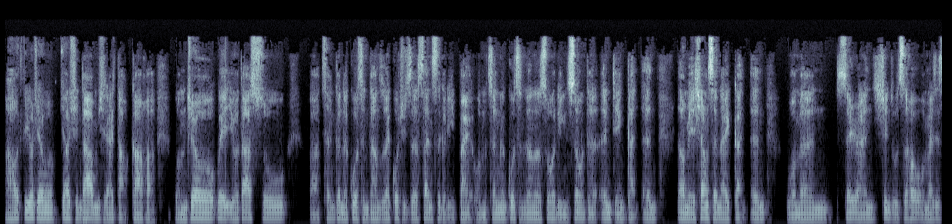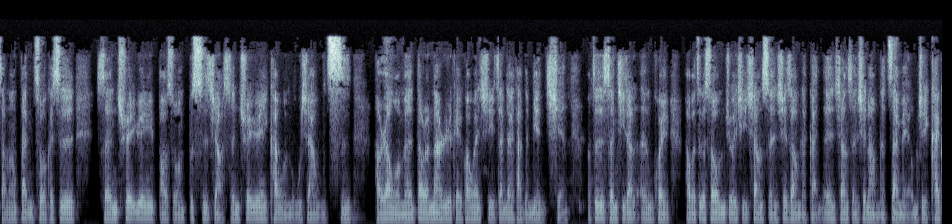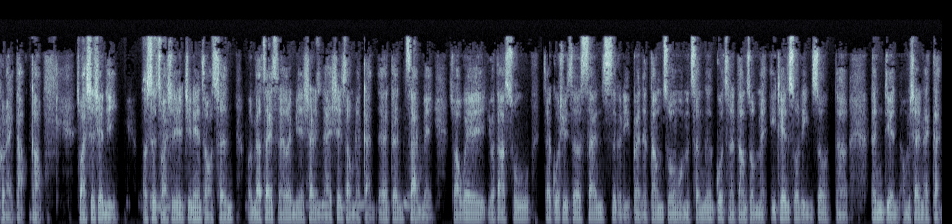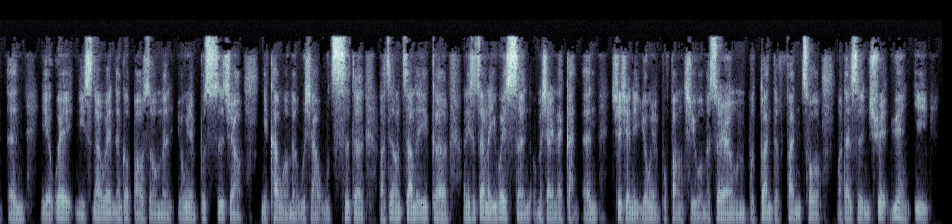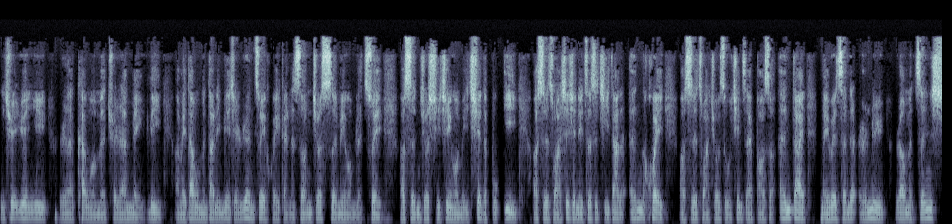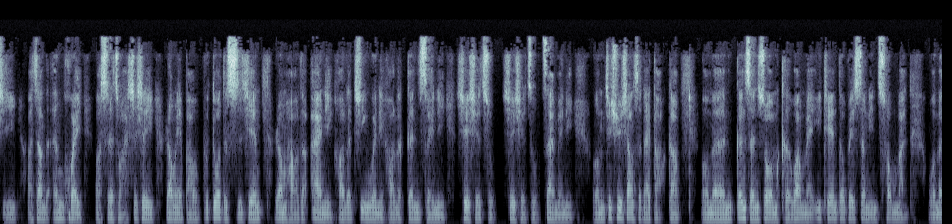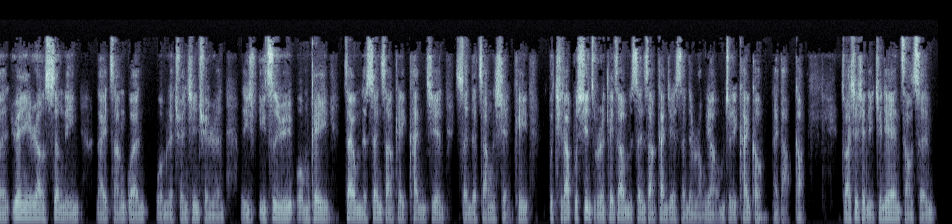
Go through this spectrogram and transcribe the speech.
好，弟兄姐妹，邀请大家我们一起来祷告哈。我们就为犹大叔啊成根的过程当中，在过去这三四个礼拜，我们成根过程当中所领受的恩典感恩，让我们也向神来感恩。我们虽然信主之后，我们还是常常犯错，可是神却愿意保守我们不失脚，神却愿意看我们无瑕无疵。好，让我们到了那日可以欢欢喜喜站在他的面前，这是神奇大的恩惠。好吧，这个时候我们就一起向神献上我们的感恩，向神献上我们的赞美，我们就开口来祷告，是吧，谢谢你。而是主要是今天早晨，我们要再一次来到里面，向你来献上我们的感恩跟赞美。主要为尤大叔在过去这三四个礼拜的当中，我们成根过程的当中，每一天所领受的恩典，我们向你来感恩。也为你是那位能够保守我们永远不失脚，你看我们无瑕无疵的啊，这样这样的一个，你是这样的一位神，我们向你来感恩。谢谢你永远不放弃我们，虽然我们不断的犯错啊，但是你却愿意，你却愿意仍然看我们全然美丽啊。每当我们到你面前认。认罪悔改的时候，你就赦免我们的罪，而是你就洗净我们一切的不义，而是主啊，谢谢你，这是极大的恩惠，而是主啊，求主亲自来保守恩待每位神的儿女，让我们珍惜啊这样的恩惠，而是主啊，谢谢你，让我们也把握不多的时间，让我们好好的爱你，好好的敬畏你，好好的跟随你，谢谢主，谢谢主，赞美你。我们继续向神来祷告，我们跟神说，我们渴望每一天都被圣灵充满，我们愿意让圣灵。来掌管我们的全心全人，以以至于我们可以在我们的身上可以看见神的彰显，可以不其他不信主的人可以在我们身上看见神的荣耀。我们这里开口来祷告，主啊，谢谢你今天早晨。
